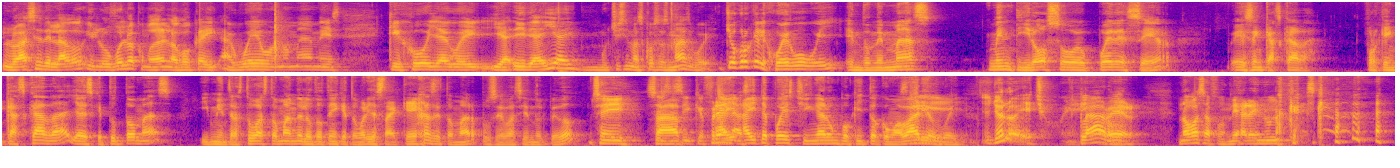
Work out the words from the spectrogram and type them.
lo hace de lado y lo vuelve a acomodar en la boca y a huevo, no mames, qué joya, güey. Y, y de ahí hay muchísimas cosas más, güey. Yo creo que el juego, güey, en donde más mentiroso puede ser es en cascada. Porque en cascada, ya es que tú tomas y mientras tú vas tomando, el otro tiene que tomar y hasta que dejas de tomar, pues se va haciendo el pedo. Sí, O sea, sí, sí, que frenas. Ahí, ahí te puedes chingar un poquito como a varios, Sí, güey. Yo lo he hecho, güey. Claro. A ver, no vas a fondear en una cascada.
